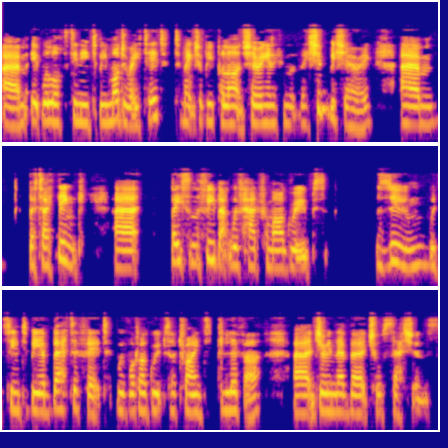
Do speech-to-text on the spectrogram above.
Um, it will obviously need to be moderated to make sure people aren't sharing anything that they shouldn't be sharing. Um, but I think, uh, based on the feedback we've had from our groups, Zoom would seem to be a better fit with what our groups are trying to deliver uh, during their virtual sessions.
